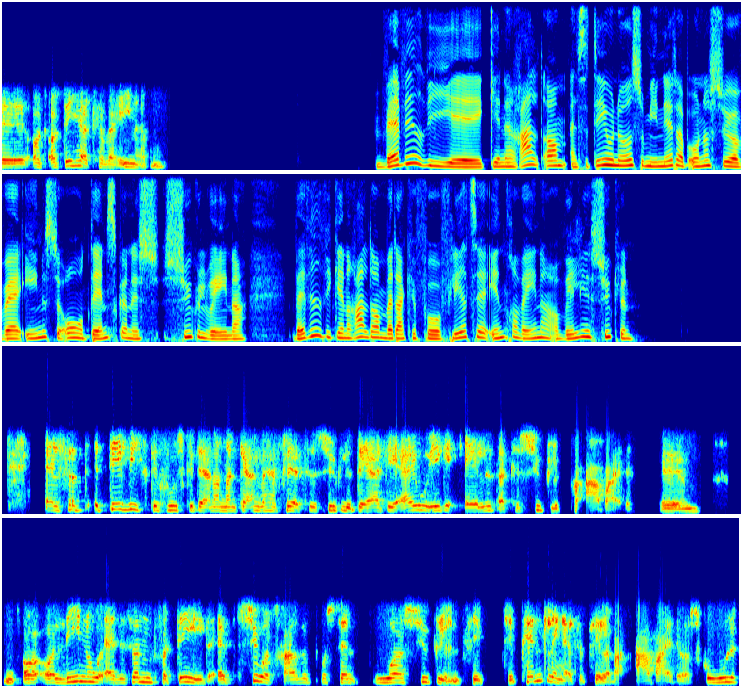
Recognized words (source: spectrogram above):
Øh, og, og det her kan være en af dem. Hvad ved vi øh, generelt om, altså det er jo noget, som I netop undersøger hver eneste år, danskernes cykelvaner. Hvad ved vi generelt om, hvad der kan få flere til at ændre vaner og vælge cyklen? Altså, det vi skal huske, det er, når man gerne vil have flere til at cykle, det er, det er jo ikke alle, der kan cykle på arbejde. Øhm, og, og lige nu er det sådan fordelt, at 37 procent bruger cyklen til, til pendling, altså til at arbejde og skole,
